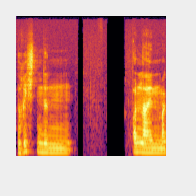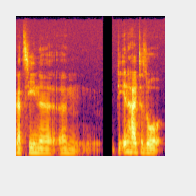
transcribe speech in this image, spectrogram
berichtenden Online-Magazine ähm, die Inhalte so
